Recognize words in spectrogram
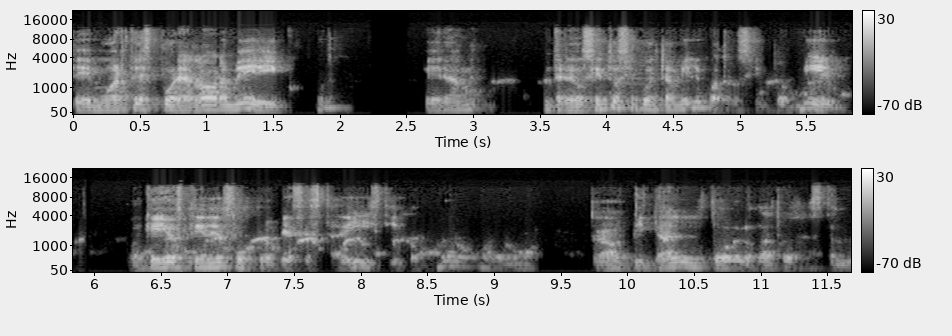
de muertes por error médico. Eran entre 250.000 y 400.000, porque ellos tienen sus propias estadísticas. Cada hospital, todos los datos están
